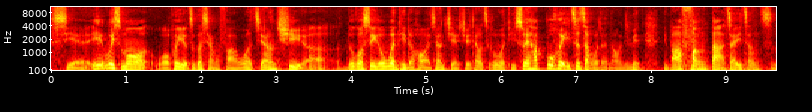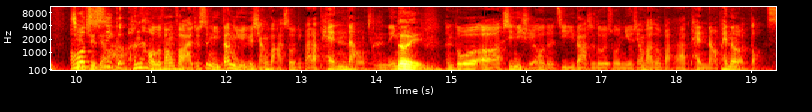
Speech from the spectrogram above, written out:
写，诶，为什么我会有这个想法？我怎样去呃，如果是一个问题的话，我怎样解决掉这个问题？所以它不会一直在我的脑里面，你把它放大在一张纸解决掉。这是一个很好的方法，就是你当你有一个想法的时候，你把它 pen down。对，很多呃心理学或者激励大师都会说，你有想法的时候把它 pen down，pen down your thoughts。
